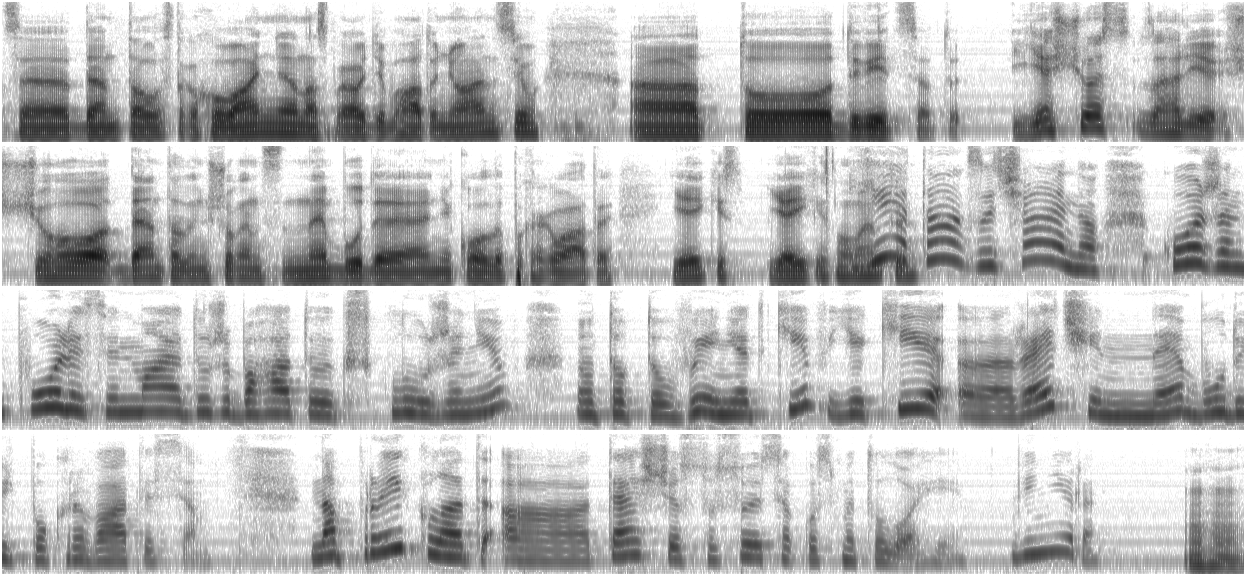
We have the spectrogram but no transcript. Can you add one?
Це дентал страхування, насправді багато нюансів. То дивіться, є щось взагалі, що Dental Insurance не буде ніколи покривати? Є якісь, є якісь моменти? Є так, звичайно. Кожен поліс він має дуже багато ексклюженів, ну тобто винятків, які е, речі не будуть покриватися. Наприклад, те, що стосується косметології, вініри. Угу.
